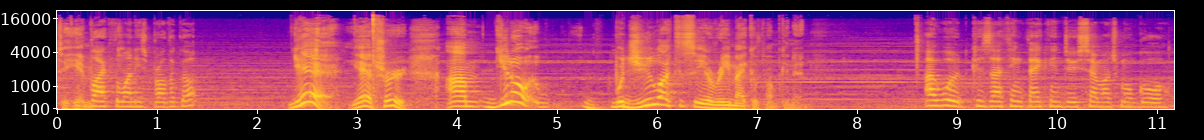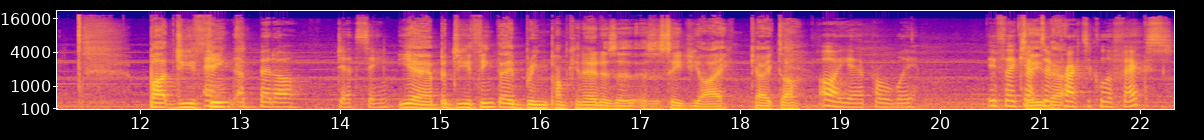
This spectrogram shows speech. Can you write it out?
to him. Like the one his brother got. Yeah, yeah, true. Um, you know, would you like to see a remake of Pumpkinhead? I would, because I think they can do so much more gore But do you think? and a better death scene. yeah, but do you think they bring Pumpkinhead as a as a CGI character? Oh yeah, probably. If they kept See, it that- practical effects.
